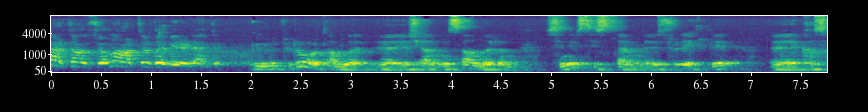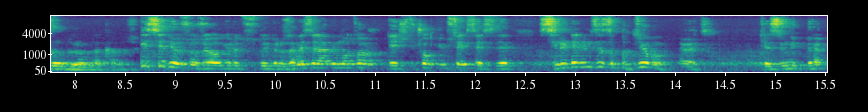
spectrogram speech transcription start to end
hipertansiyonu artırdığı belirlendi. gürültülü ortamda e, yaşayan insanların sinir sistemleri sürekli e, kasılı durumda kalır. Hissediyorsunuz yol gürültüsü duyduğunuzda. Mesela bir motor geçti çok yüksek sesli. Sinirlerinizi zıplatıyor mu? Evet. Kesinlikle.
